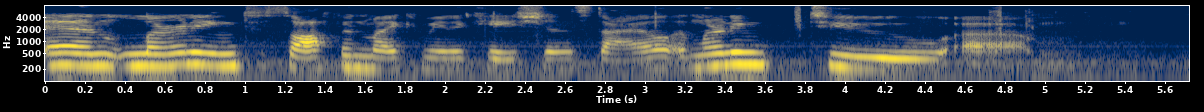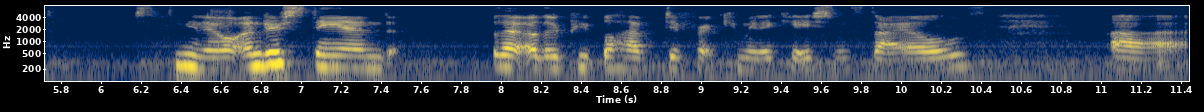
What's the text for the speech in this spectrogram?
and learning to soften my communication style and learning to, um, you know, understand that other people have different communication styles uh,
